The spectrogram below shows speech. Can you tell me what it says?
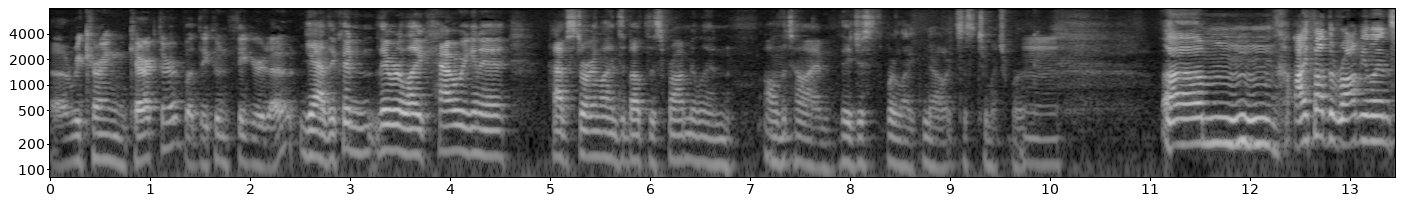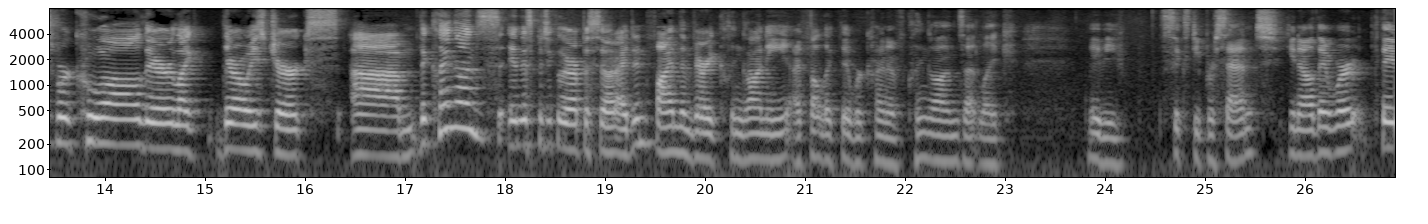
a recurring character, but they couldn't figure it out. Yeah, they couldn't. They were like, "How are we gonna have storylines about this Romulan all the time?" They just were like, "No, it's just too much work." Mm. Um, I thought the Romulans were cool. They're like they're always jerks. Um, the Klingons in this particular episode, I didn't find them very Klingony. I felt like they were kind of Klingons at like maybe sixty percent. You know, they were they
